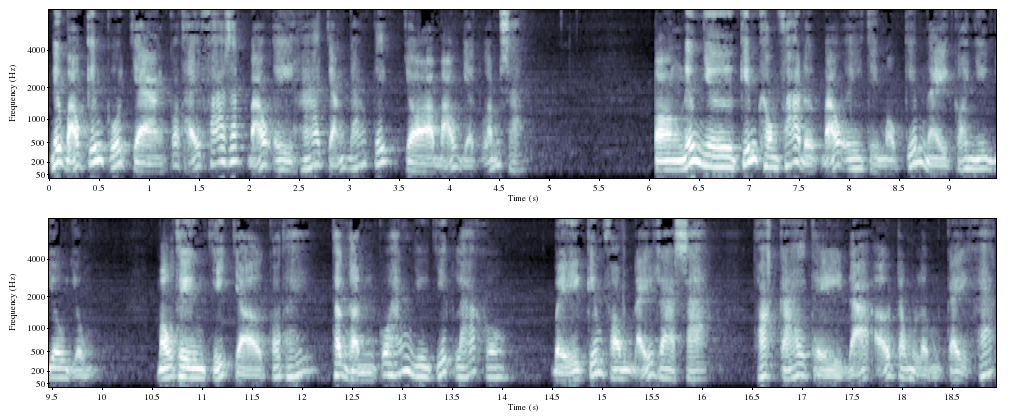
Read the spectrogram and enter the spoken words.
Nếu bảo kiếm của chàng có thể phá rách bảo y há chẳng đáng tiếc cho bảo vật lắm sao? Còn nếu như kiếm không phá được bảo y thì một kiếm này coi như vô dụng. Mậu Thiên chỉ chờ có thế, thân hình của hắn như chiếc lá khô, bị kiếm phong đẩy ra xa, thoát cái thì đã ở trong lùm cây khác,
